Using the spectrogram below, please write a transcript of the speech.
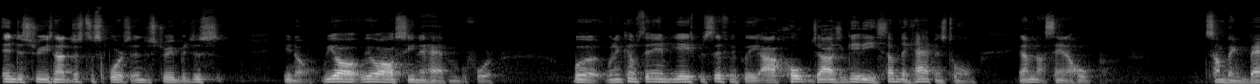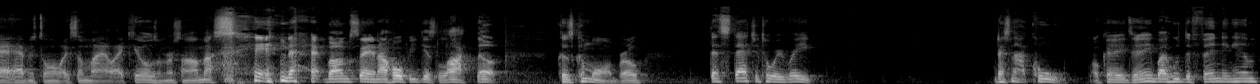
industries, not just the sports industry, but just you know, we all we all seen it happen before. But when it comes to the NBA specifically, I hope Josh Giddey something happens to him, and I'm not saying I hope something bad happens to him, like somebody like kills him or something. I'm not saying that, but I'm saying I hope he gets locked up. Cause come on, bro. That's statutory rape. That's not cool. Okay. To anybody who's defending him,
